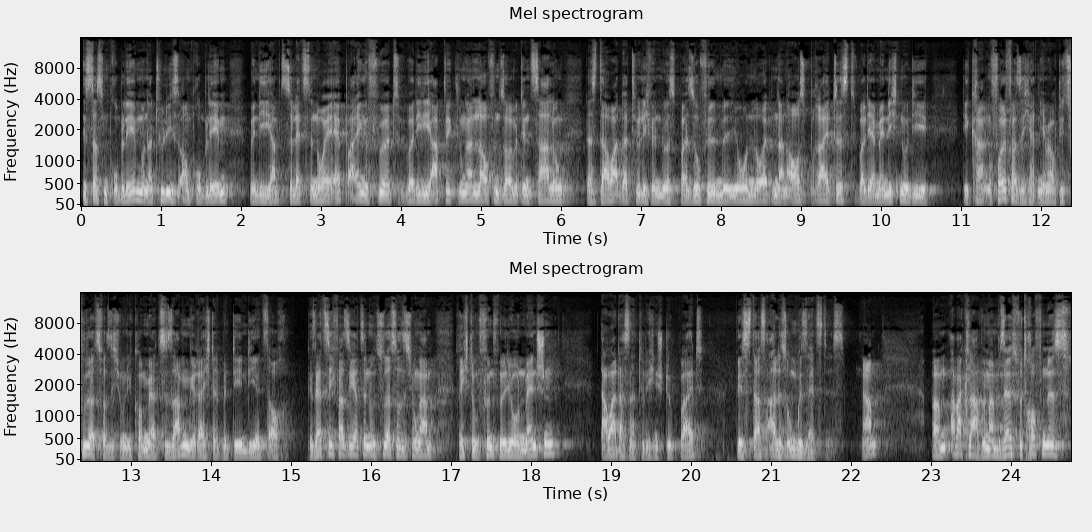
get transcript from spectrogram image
ist das ein Problem. Und natürlich ist auch ein Problem, wenn die, die haben zuletzt eine neue App eingeführt, über die die Abwicklung anlaufen soll mit den Zahlungen. Das dauert natürlich, wenn du es bei so vielen Millionen Leuten dann ausbreitest, weil die haben ja nicht nur die, die Krankenvollversicherten, die haben ja auch die Zusatzversicherung. Die kommen ja zusammengerechnet mit denen, die jetzt auch gesetzlich versichert sind und Zusatzversicherung haben, Richtung fünf Millionen Menschen. Dauert das natürlich ein Stück weit, bis das alles umgesetzt ist. Ja? Ähm, aber klar, wenn man selbst betroffen ist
